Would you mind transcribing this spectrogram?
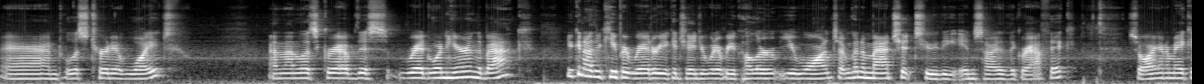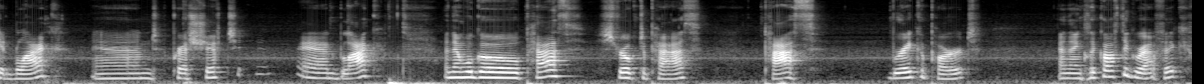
and let's turn it white. And then let's grab this red one here in the back. You can either keep it red or you can change it whatever color you want. I'm going to match it to the inside of the graphic. So I'm going to make it black and press shift and black. And then we'll go path, stroke to path, path, break apart, and then click off the graphic.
